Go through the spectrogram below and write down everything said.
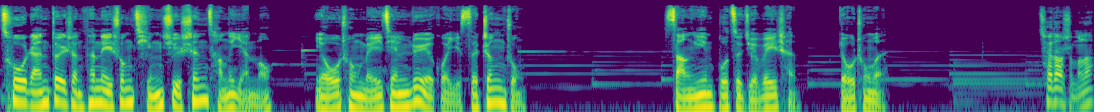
猝然对上他那双情绪深藏的眼眸，尤冲眉间掠过一丝怔忡，嗓音不自觉微沉。尤冲问：“猜到什么了？”“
